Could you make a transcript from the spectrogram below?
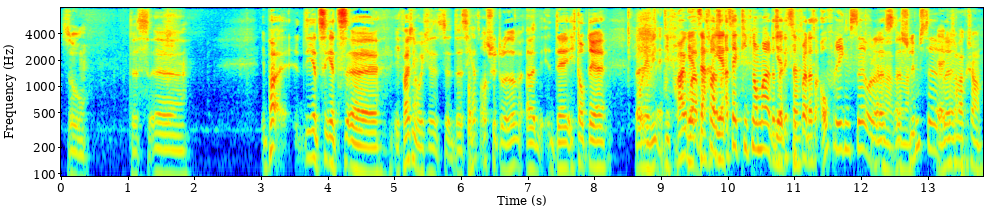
So, das, äh, jetzt, jetzt, äh, ich weiß nicht, ob ich jetzt das Herz ausschütte oder so, äh, der, ich glaube, der, jetzt, die, Frage war, was sag- war das jetzt- Adjektiv nochmal? Das Adjektiv sag- war das Aufregendste oder das, mal, das. Schlimmste? Ja, oder? mal schauen.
